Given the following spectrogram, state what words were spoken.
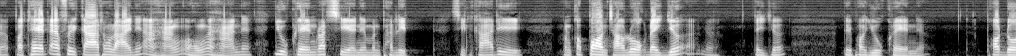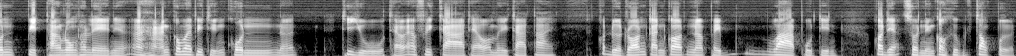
นะประเทศแอฟริกาทั้งหลายเนี่ยอาหารของอาหารเนี่ยยูเครนรัสเซียเนี่ยมันผลิตสินค้าที่มันก็ป้อนชาวโลกได้เยอะนะได้เยอะ โดยเฉพาะยูเครนเนี่ยพอโดนปิดทางลงทะเลเนี่ยอาหารก็ไม่ไปถึงคนนะที่อยู่แถวแอฟริกาแถวอเมริกาใต้ ก็เดือดร้อนกันก็นะไปว่าปูติน ก็เนี่ยส่วนหนึ่งก็คือต้องเปิด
